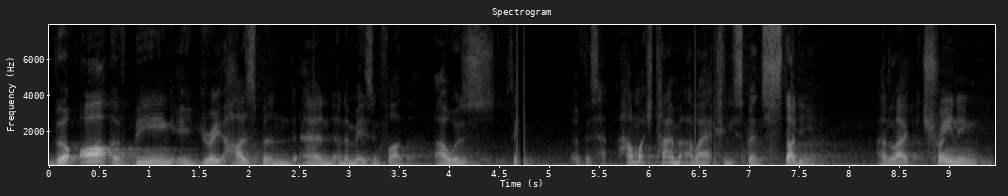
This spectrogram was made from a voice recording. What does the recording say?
the art of being a great husband and an amazing father? I was thinking of this. How much time have I actually spent studying and like training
